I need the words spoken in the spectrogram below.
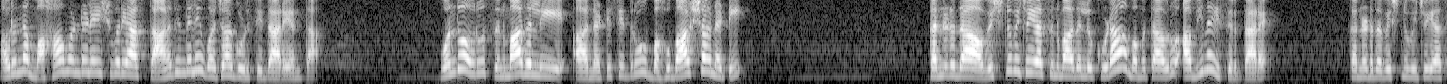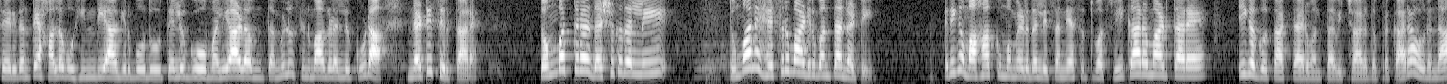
ಅವರನ್ನ ಮಹಾಮಂಡಳೇಶ್ವರಿ ಆ ಸ್ಥಾನದಿಂದಲೇ ವಜಾಗೊಳಿಸಿದ್ದಾರೆ ಅಂತ. ಒಂದು ಅವರು ಸಿನಿಮಾದಲ್ಲಿ ನಟಿಸಿದ್ರು, ಬಹುಭಾಷಾ ನಟಿ. ಕನ್ನಡದ ವಿಷ್ಣು ವಿಜಯ ಸಿನಿಮಾದಲ್ಲೂ ಕೂಡ ಮಮತಾ ಅವರು ಅಭಿನಯಿಸಿರ್ತಾರೆ. ಕನ್ನಡದ ವಿಷ್ಣು ವಿಜಯ ಸೇರಿದಂತೆ ಹಲವು ಹಿಂದಿ ಆಗಿರ್ಬೋದು, ತೆಲುಗು, ಮಲಯಾಳಂ, ತಮಿಳು ಸಿನಿಮಾಗಳಲ್ಲೂ ಕೂಡ ನಟಿಸಿರ್ತಾರೆ. ತೊಂಬತ್ತರ ದಶಕದಲ್ಲಿ ತುಂಬಾನೇ ಹೆಸರು ಮಾಡಿರುವಂಥ ನಟಿ. ಇದೀಗ ಮಹಾಕುಂಭ ಮೇಳದಲ್ಲಿ ಸನ್ಯಾಸತ್ವ ಸ್ವೀಕಾರ ಮಾಡ್ತಾರೆ. ಈಗ ಗೊತ್ತಾಗ್ತಾ ಇರುವಂಥ ವಿಚಾರದ ಪ್ರಕಾರ ಅವರನ್ನು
